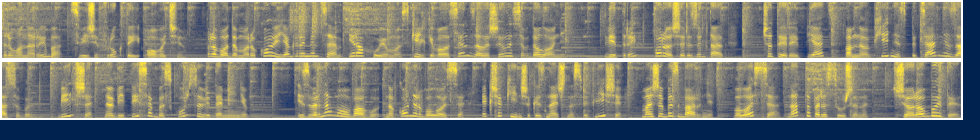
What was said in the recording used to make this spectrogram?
червона риба, свіжі фрукти й овочі. Проводимо рукою як гремінцем і рахуємо, скільки волосин залишилося в долоні. 2-3 – хороший результат. 4-5 – вам необхідні спеціальні засоби. Більше не обійтися без курсу вітамінів. І звернемо увагу на колір волосся. Якщо кінчики значно світліші, майже безбарвні, волосся надто пересушене. Що робити?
